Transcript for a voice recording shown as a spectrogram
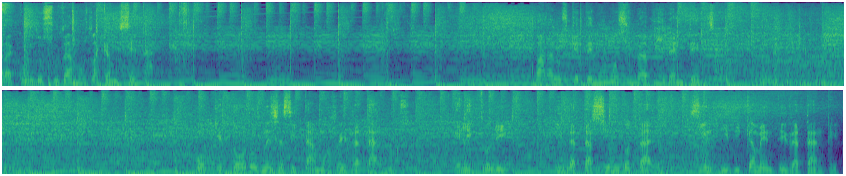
Para cuando sudamos la camiseta. Para los que tenemos una vida intensa. Porque todos necesitamos rehidratarnos. Electrolit, hidratación total, científicamente hidratante.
